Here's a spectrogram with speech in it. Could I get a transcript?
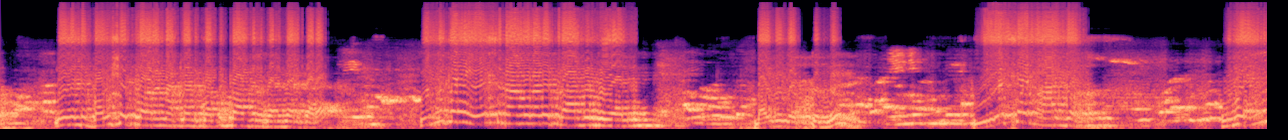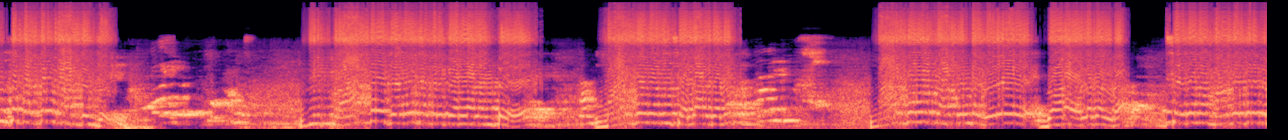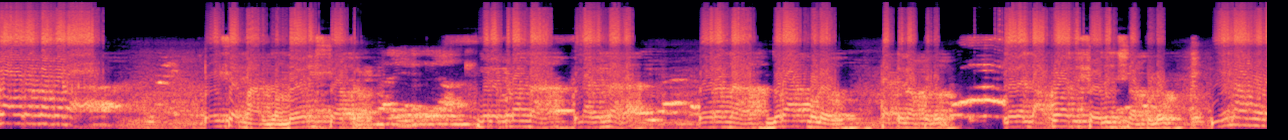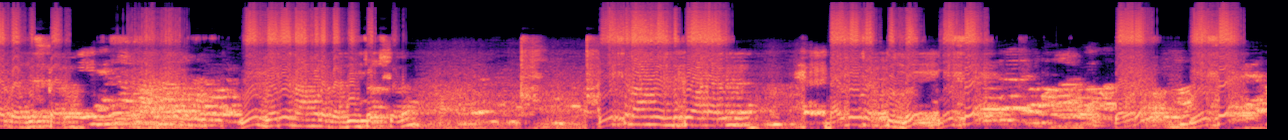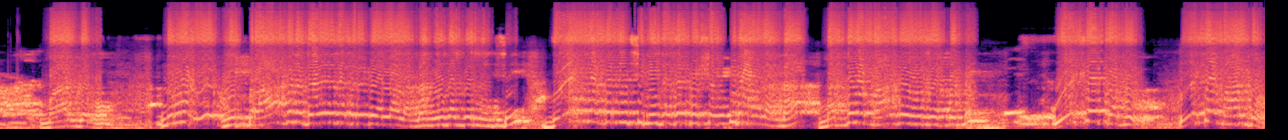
లేదంటే భవిష్యత్తులో ఎవరన్నా అట్లాంటి కొత్త ప్రార్థనలు కనిపెడతారా? ఎందుకని ఏసునామంలోనే ప్రార్థన చేయాలి? బైబిల్ చెప్తుంది. ఏసే మార్గం. నువ్వు ఎంత పెద్ద ప్రార్థన చేయి? నీ ప్రార్థన దేవుడి దగ్గరికి వెళ్ళాలంటే మార్గంలో నుంచి వెళ్ళాలి కదా? మార్గంలో కాకుండా వేరే ద్వారా వెళ్ళగలరా? ఏదైనా మా దగ్గరికి రావాలన్నా కూడా వేసే మార్గం దేవుని స్తోత్రం. మీరు ఎప్పుడన్నా ఇలా విన్నారా? ఎవరన్నా దురాత్మలు పట్టినప్పుడు లేదంటే అపవాది శోధించినప్పుడు ఏ నామంలో గద్దిస్తారు? ఏ వేరే నామంలో గద్దించవచ్చు కదా? ఏసునామం ఎందుకు వాడాలి? బైబిల్ చెప్తుంది ఏసే ఎవరు? ఏసే మార్గము. నువ్వు నీ ప్రార్థన దేవుని దగ్గరికి వెళ్ళాలన్నా నీ దగ్గర నుంచి దేవుని దగ్గర నుంచి నీ దగ్గరకు శక్తి రావాలన్నా మధ్యలో మార్గం ఎవరు చెప్పండి? ఏసే ప్రభు ఏసే మార్గం.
